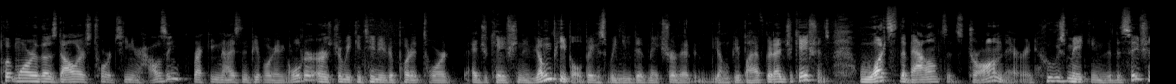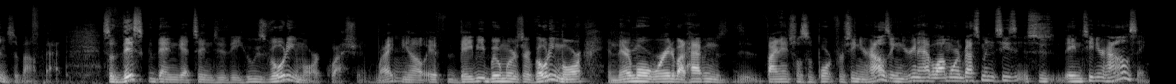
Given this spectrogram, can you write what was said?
put more of those dollars towards senior housing, recognizing people are getting older, or should we continue to put it toward education of young people because we need to make sure that young people have good educations? What's the balance that's drawn there, and who's making the decisions about that? So this then gets into the who's voting more question, right? Mm-hmm. You know, if baby boomers are voting more and they're more worried about having financial support for senior housing, you're going to have a lot more investment in senior housing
